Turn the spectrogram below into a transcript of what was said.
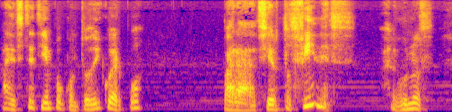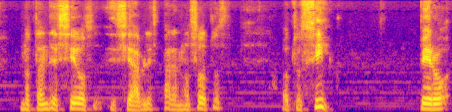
a este tiempo con todo y cuerpo para ciertos fines. Algunos no tan deseos, deseables para nosotros, otros sí. Pero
